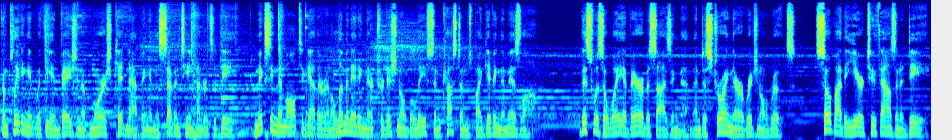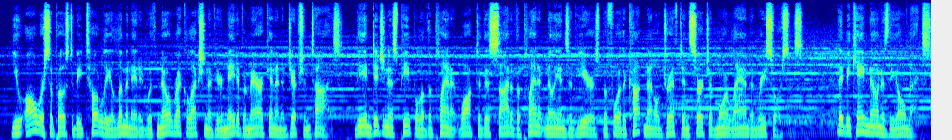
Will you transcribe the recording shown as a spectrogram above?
Completing it with the invasion of Moorish kidnapping in the 1700s AD, mixing them all together and eliminating their traditional beliefs and customs by giving them Islam. This was a way of Arabicizing them and destroying their original roots. So by the year 2000 AD, you all were supposed to be totally eliminated with no recollection of your Native American and Egyptian ties. The indigenous people of the planet walked to this side of the planet millions of years before the continental drift in search of more land and resources. They became known as the Olmecs.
